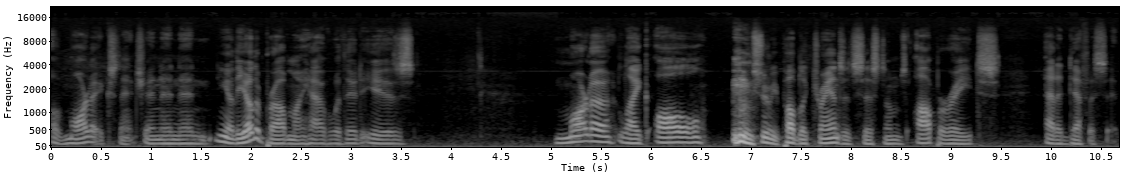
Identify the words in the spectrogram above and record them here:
of MARTA extension, and then you know the other problem I have with it is MARTA, like all excuse me, public transit systems, operates at a deficit.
